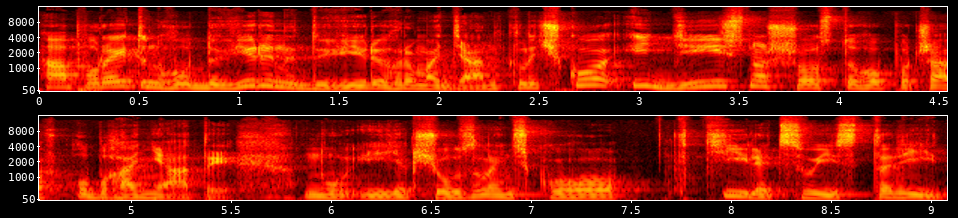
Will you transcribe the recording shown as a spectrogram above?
А по рейтингу довіри недовіри громадян Кличко і дійсно шостого почав обганяти. Ну і якщо у Зеленського втілять свої старі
